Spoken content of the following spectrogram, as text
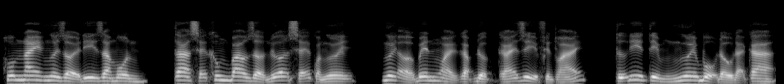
hôm nay ngươi rời đi ra môn, ta sẽ không bao giờ nữa sẽ quản ngươi, ngươi ở bên ngoài gặp được cái gì phiền thoái, tự đi tìm ngươi bộ đầu đại ca,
